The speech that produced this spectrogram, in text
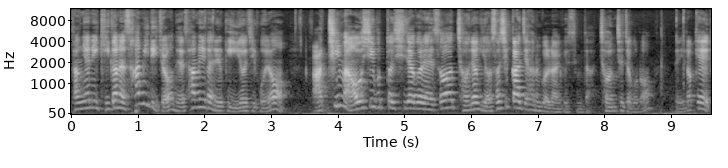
당연히 기간은 3일이죠. 네, 3일간 이렇게 이어지고요. 아침 9시부터 시작을 해서 저녁 6시까지 하는 걸로 알고 있습니다. 전체적으로. 네, 이렇게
